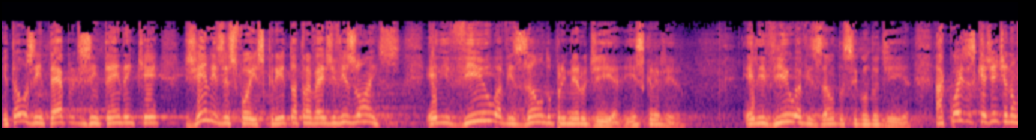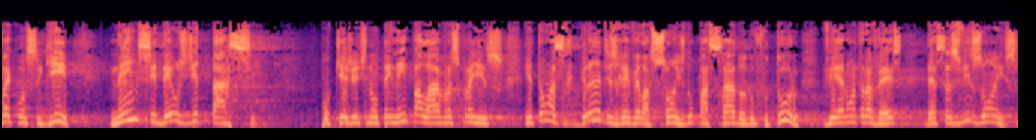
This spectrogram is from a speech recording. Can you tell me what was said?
Então os intérpretes entendem que Gênesis foi escrito através de visões. Ele viu a visão do primeiro dia e escreveu. Ele viu a visão do segundo dia. Há coisas que a gente não vai conseguir nem se Deus ditasse, porque a gente não tem nem palavras para isso. Então as grandes revelações do passado ou do futuro vieram através dessas visões.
